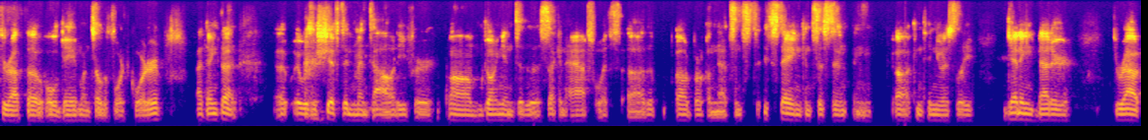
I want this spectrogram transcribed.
throughout the whole game until the fourth quarter, I think that it, it was a shift in mentality for um, going into the second half with uh, the uh, Brooklyn Nets and st- staying consistent and uh, continuously getting better throughout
